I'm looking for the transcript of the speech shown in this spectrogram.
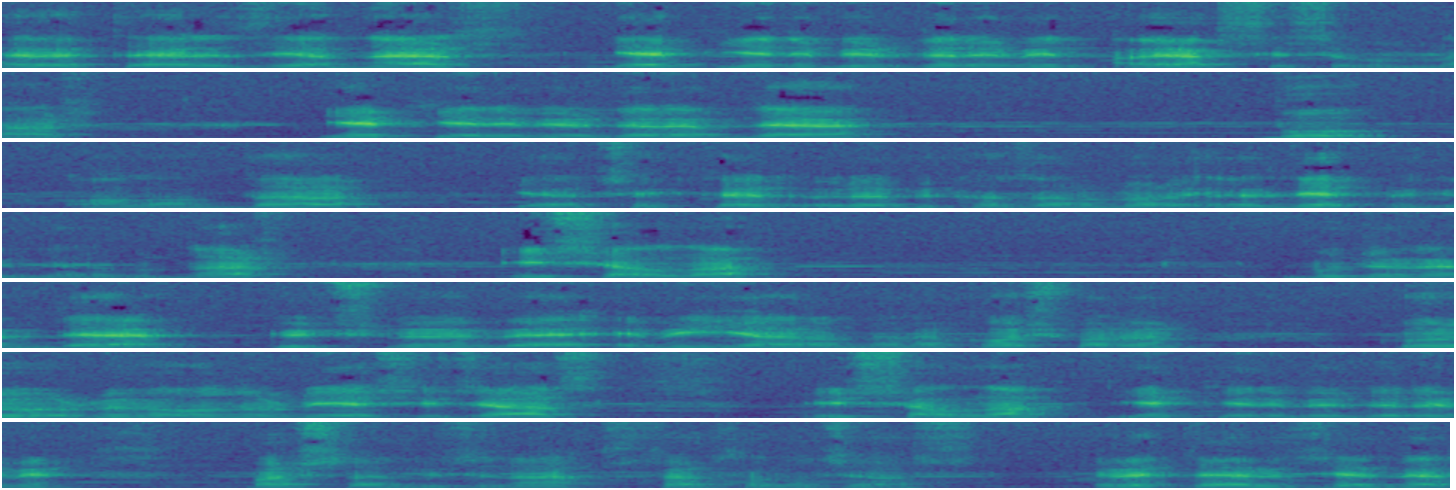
Evet değerli izleyenler, yepyeni bir dönemin ayak sesi bunlar. Yepyeni bir dönemde bu alanda gerçekten önemli kazanımları elde etme günleri bunlar. İnşallah bu dönemde güçlü ve emin yarınlara koşmanın gururunu ve onurunu yaşayacağız. İnşallah yepyeni bir dönemin başlangıcına start alacağız. Evet değerli izleyenler,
